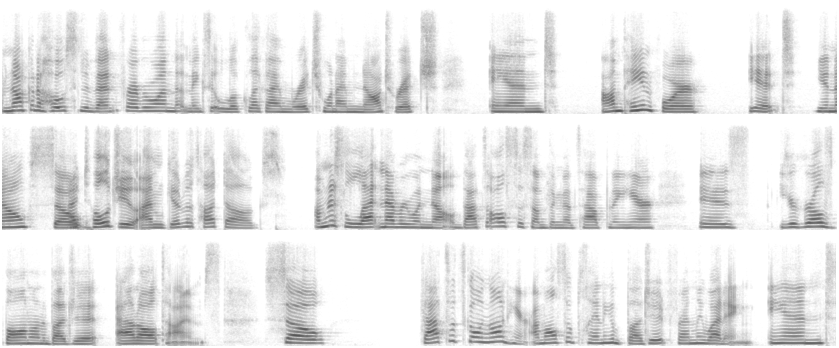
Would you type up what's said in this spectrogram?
I'm not gonna host an event for everyone that makes it look like I'm rich when I'm not rich, and I'm paying for it, you know. So I told you I'm good with hot dogs. I'm just letting everyone know. That's also something that's happening here is your girl's balling on a budget at all times. So that's what's going on here. I'm also planning a budget friendly wedding and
